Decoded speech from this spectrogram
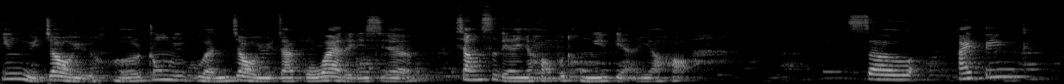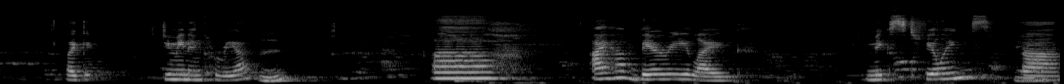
英语教育和中文教育在国外的一些相似点也好，不同一点也好。So I think like do you mean in Korea? 嗯 Uh I have very like mixed feelings. Yeah. Uh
